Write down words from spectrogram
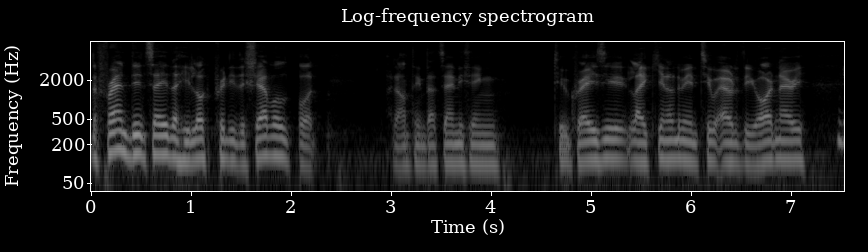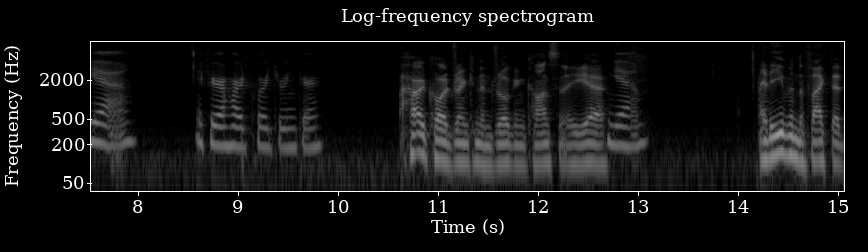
The friend did say that he looked pretty disheveled, but I don't think that's anything too crazy. Like, you know what I mean? Too out of the ordinary. Yeah. If you're a hardcore drinker. Hardcore drinking and drugging constantly, yeah. Yeah. And even the fact that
